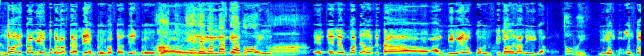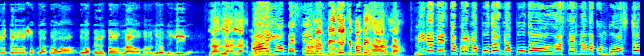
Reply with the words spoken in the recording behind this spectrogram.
No, él está bien porque él batea siempre, él batea siempre. Ah, él es buen bateador. Ah. Él, es un bateador que está al nivel o por encima de la liga. ¿Tú ves? Y un, un pelotero de esos 4A que batea en todos lados menos en grandes ligas. La, la, la, Ay, hombre, sí, pero la envidia hay que manejarla. Mira, Nesta, pero no pudo, no pudo hacer nada con Boston.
